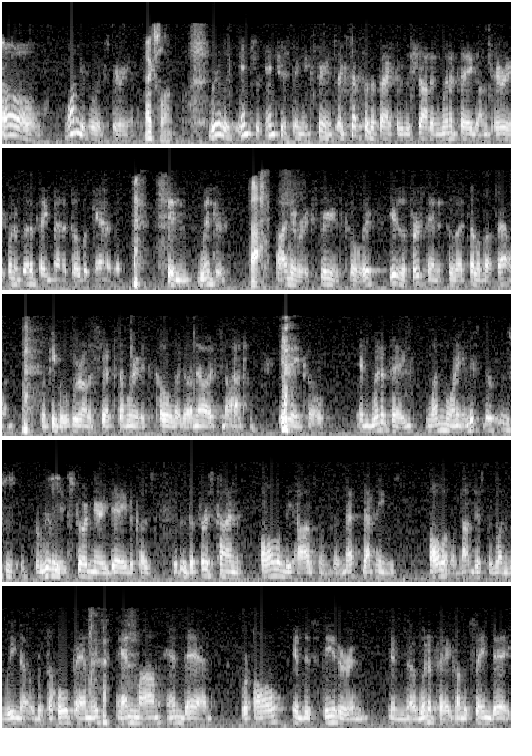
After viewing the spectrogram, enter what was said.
Oh, wonderful experience. Excellent. Really inter- interesting experience, except for the fact that it was shot in Winnipeg, Ontario, Winnipeg, Manitoba, Canada, in winter. Ah. I never experienced cold. Here, Here's the first anecdote I tell about that one. When people were on a set somewhere and it's cold, I go, no, it's not. It ain't cold. In Winnipeg, one morning, and this this was a really extraordinary day because it was the first time all of the Osmonds, and that, that means all of them, not just the ones we know, but the whole family and mom and dad were all in this theater in, in uh, Winnipeg on the same day.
